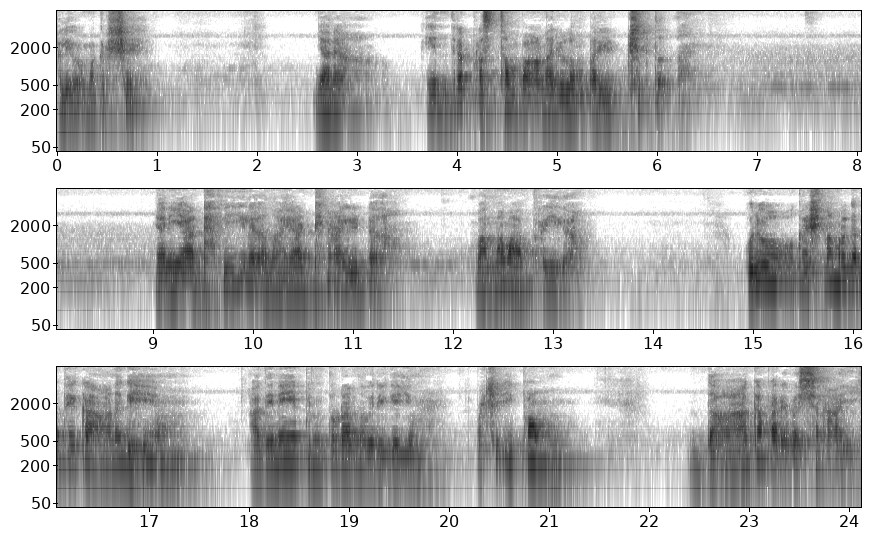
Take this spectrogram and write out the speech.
അല്ലയോ മഹർഷി ഞാൻ ഇന്ദ്രപ്രസ്ഥം വാണരുളം പരീക്ഷിത്ത്. ഞാൻ ഈ അടവിയിൽ നയാഠിനായിട്ട് വന്ന മാത്രയിൽ ഒരു കൃഷ്ണമൃഗത്തെ കാണുകയും അതിനെ പിന്തുടർന്ന് വരികയും പക്ഷെ ഇപ്പം ദാഹപരവശനായി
